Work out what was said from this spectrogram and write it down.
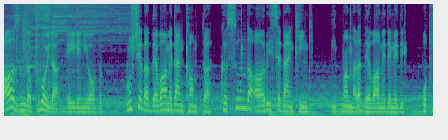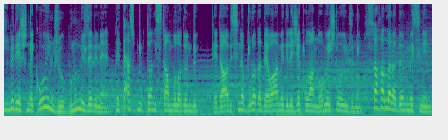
ağzında proyla eğleniyordu. Rusya'da devam eden kampta kasığında ağrı hisseden King idmanlara devam edemedi. 31 yaşındaki oyuncu bunun üzerine Petersburg'dan İstanbul'a döndü. Tedavisine burada devam edilecek olan Norveçli oyuncunun sahalara dönmesinin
